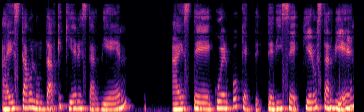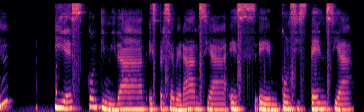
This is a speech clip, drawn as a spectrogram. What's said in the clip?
A esta voluntad que quiere estar bien, a este cuerpo que te, dice, quiero estar bien, y es continuidad, es perseverancia, es eh, consistencia.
